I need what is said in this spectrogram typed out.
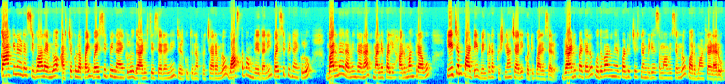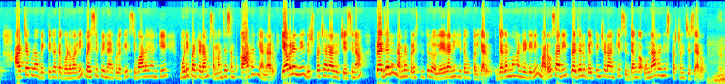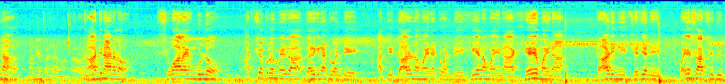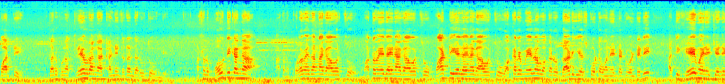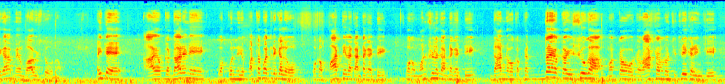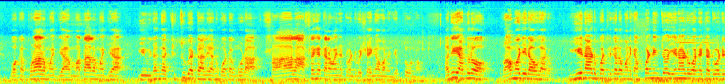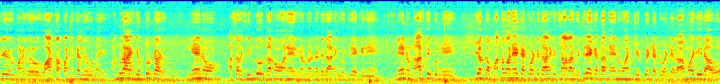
కాకినాడ శివాలయంలో అర్చకులపై వైసీపీ నాయకులు దాడి చేశారని జరుగుతున్న ప్రచారంలో వాస్తవం లేదని వైసీపీ నాయకులు బండా రవీంద్రనాథ్ మన్నెపల్లి హనుమంతరావు ఈచంపాటి వెంకట కృష్ణాచారి కొట్టిపారేశారు. బ్రాడిపేటలో బుధవారం ఏర్పాటు చేసిన మీడియా సమావేశంలో వారు మాట్లాడారు. అర్చకుల వ్యక్తిగత గొడవల్ని వైసీపీ నాయకులకి శివాలయానికి ముడిపెట్టడం సమంజసం కాదని అన్నారు. ఎవరిని దుష్ప్రచారాలు చేసినా ప్రజలు నమ్మే పరిస్థితిలో లేరని హితవు పలికారు. జగన్మోహన్ రెడ్డిని మరోసారి ప్రజలు గెలిపించడానికి సిద్ధంగా ఉన్నారని స్పష్టం చేశారు. నిన్న కాకినాడలో శివాలయం గుళ్ళో అర్చకుల మీద జరిగినటువంటి అతి దారుణమైనటువంటి హీనమైన హేయమైన దాడిని చర్యని వైఎస్ఆర్సీపీ పార్టీ తరఫున తీవ్రంగా ఖండించడం జరుగుతూ ఉంది. అసలు భౌతికంగా అతను కులం ఏదైనా కావచ్చు మతం ఏదైనా కావచ్చు పార్టీ ఏదైనా కావచ్చు ఒకరి మీద ఒకరు దాడి చేసుకోవటం అనేటటువంటిది అతి హేయమైన చర్యగా మేము భావిస్తూ ఉన్నాం. అయితే ఆ యొక్క దారిని ఒక కొన్ని పత్రపత్రికలు ఒక పార్టీలకు అంటగట్టి ఒక మనుషులకు అంటగట్టి దాన్ని ఒక పెద్ద యొక్క ఇష్యూగా మొత్తం రాష్ట్రంలో చిత్రీకరించి ఒక కులాల మధ్య మతాల మధ్య ఈ విధంగా చిచ్చు పెట్టాలి అనుకోవటం కూడా చాలా అసహ్యకరమైనటువంటి విషయంగా మనం చెప్తూ ఉన్నాం. అది అందులో రామోజీరావు గారు ఈనాడు పత్రికలో మనకి అప్పటి నుంచో ఈనాడు అనేటటువంటిది మనకు వార్తా పత్రికలు ఉన్నాయి. అందులో ఆయన చెప్తుంటాడు నేను అసలు హిందూ ధర్మం అనేటటువంటి దానికి వ్యతిరేకిని నేను నాస్తికుణ్ణి ఈ యొక్క మతం అనేటటువంటి దానికి చాలా వ్యతిరేకత నేను అని చెప్పేటటువంటి రామోజీరావు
